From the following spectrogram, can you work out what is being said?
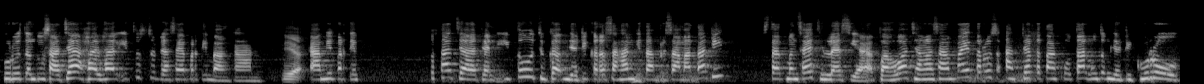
guru tentu saja hal-hal itu sudah saya pertimbangkan. Ya, Kami pertimbangkan saja dan itu juga menjadi keresahan kita bersama tadi. Statement saya jelas ya bahwa jangan sampai terus ada ketakutan untuk menjadi guru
